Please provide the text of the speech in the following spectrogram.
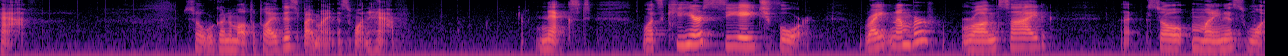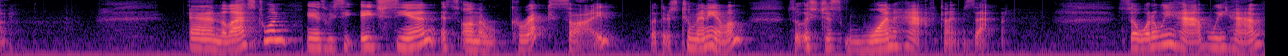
half. So we're going to multiply this by minus 1 half. Next, What's key here? CH4. Right number, wrong side, so minus 1. And the last one is we see HCN. It's on the correct side, but there's too many of them. So it's just 1 half times that. So what do we have? We have,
